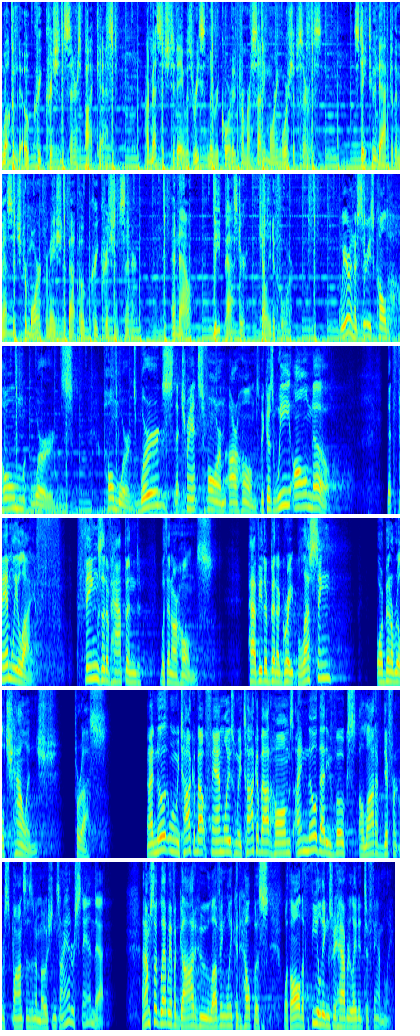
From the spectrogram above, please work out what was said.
Welcome to Oak Creek Christian Center's podcast. Our message today was recently recorded from our Sunday morning worship service. Stay tuned after the message for more information about Oak Creek Christian Center. And now, lead pastor Kelly DeFore. We're in a series called Home Words. Home Words. Words that transform our homes. Because we all know that family life, things that have happened within our homes, have either been a great blessing or been a real challenge for us. And I know that when we talk about families, when we talk about homes, I know that evokes a lot of different responses and emotions. I understand that. And I'm so glad we have a God who lovingly can help us with all the feelings we have related to family.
